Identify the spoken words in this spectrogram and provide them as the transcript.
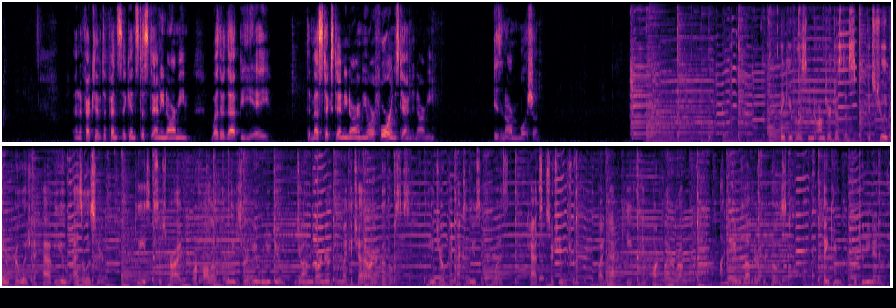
an effective defense against a standing army, whether that be a domestic standing army or a foreign standing army, is an armed militia. Thank you for listening to Armchair Justice. It's truly been a privilege to have you as a listener. Please subscribe or follow and leave us a review when you do. John Gardner and Micah Chetta are your co-hosts. The intro and exit music was Cats Searching for Truth by Nat Keefe and Hot Buttered Rum. I'm James Labrador, your host. Thank you for tuning in.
